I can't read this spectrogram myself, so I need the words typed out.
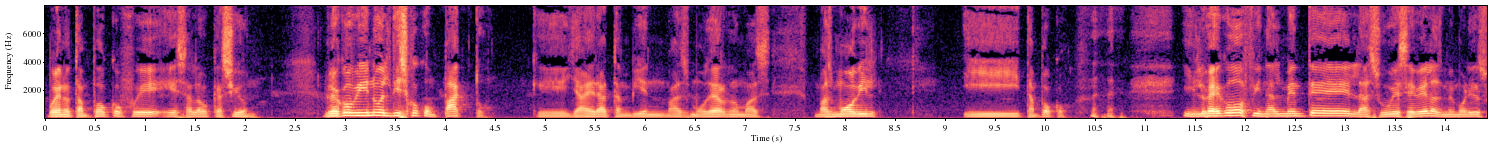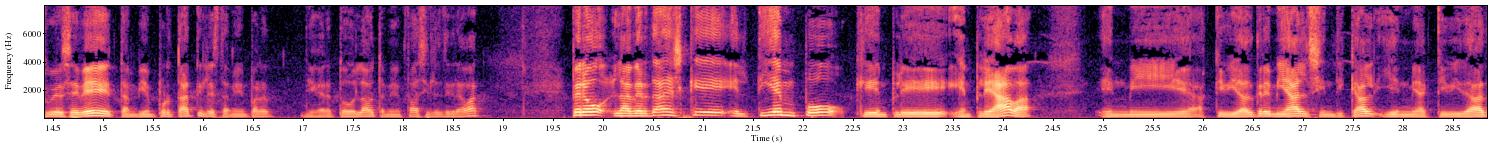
Bueno, tampoco fue esa la ocasión. Luego vino el disco compacto, que ya era también más moderno, más, más móvil, y tampoco. Y luego finalmente las USB, las memorias USB, también portátiles, también para llegar a todos lados, también fáciles de grabar. Pero la verdad es que el tiempo que empleaba en mi actividad gremial, sindical y en mi actividad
